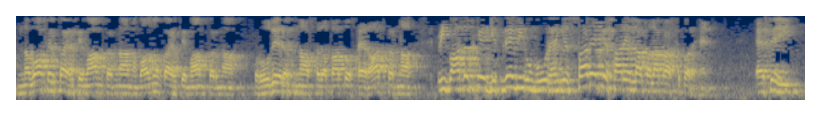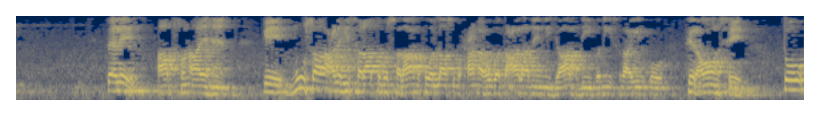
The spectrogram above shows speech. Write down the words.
نوافل کا اہتمام کرنا، نمازوں کا اہتمام کرنا، روزے رکھنا، صدقات و خیرات کرنا، عبادت کے جتنے بھی امور ہیں، یہ سارے کے سارے اللہ تعالیٰ کا شکر ہیں۔ ایسے ہی پہلے آپ سن آئے ہیں کہ موسا علیہ سلاط وسلام کو اللہ سبحانہ ہوا تعالیٰ نے نجات دی بنی اسرائیل کو فرعون سے۔ تو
